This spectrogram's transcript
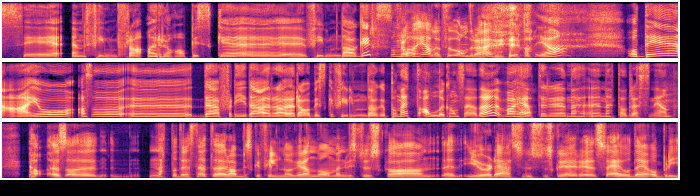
se en film fra arabiske eh, filmdager. som Fra da- det ene til det andre her. ja. Og det er jo altså øh, Det er fordi det er arabiske filmdager på nett. Alle kan se det. Hva heter nettadressen igjen? Ja, altså, Nettadressen heter arabiske filmdager.no, men hvis du skal eh, gjøre det jeg syns du skal gjøre, så er jo det å bli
